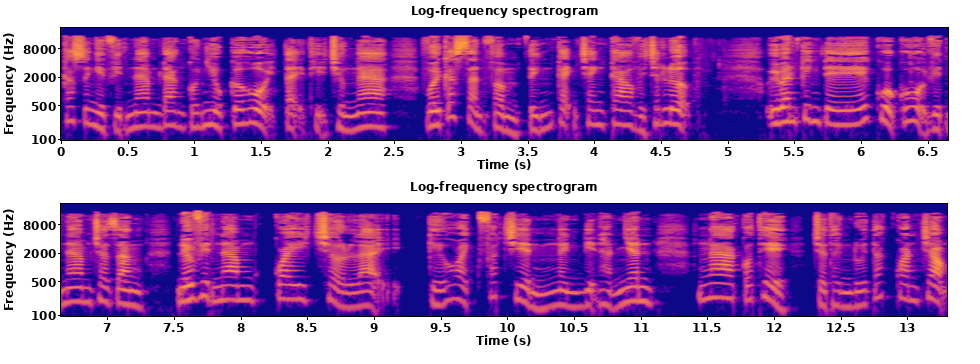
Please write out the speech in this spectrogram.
các doanh nghiệp Việt Nam đang có nhiều cơ hội tại thị trường Nga với các sản phẩm tính cạnh tranh cao về chất lượng. Ủy ban Kinh tế của Quốc hội Việt Nam cho rằng nếu Việt Nam quay trở lại kế hoạch phát triển ngành điện hạt nhân, Nga có thể trở thành đối tác quan trọng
